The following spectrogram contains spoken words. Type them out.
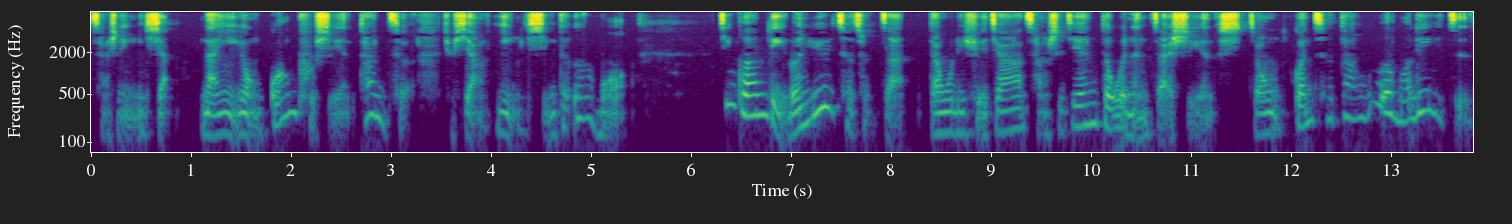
产生影响，难以用光谱实验探测，就像隐形的恶魔。尽管理论预测存在。但物理学家长时间都未能在实验室中观测到恶魔粒子，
